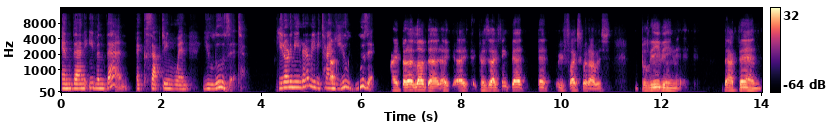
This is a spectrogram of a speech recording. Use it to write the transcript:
And then even then, accepting when you lose it. You know what I mean? There may be times you lose it. Right, but I love that. I, I, because I think that that reflects what I was believing back then,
